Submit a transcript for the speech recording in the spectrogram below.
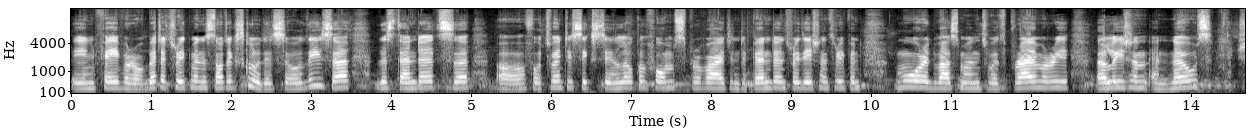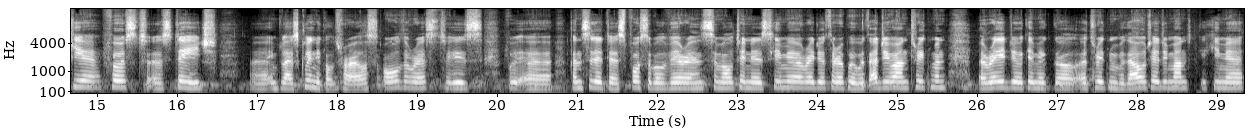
in favor of better treatment, it's not excluded. So these are the standards uh, uh, for 2016. Local forms provide independent radiation treatment, more advancement with primary uh, lesion and nose. Here, first stage implies clinical trials. All the rest is uh, considered as possible variants, simultaneous chemoradiotherapy with adjuvant treatment, radiochemical uh, treatment without adjuvant chemo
